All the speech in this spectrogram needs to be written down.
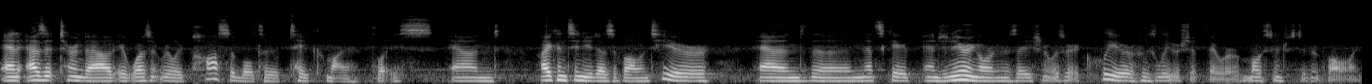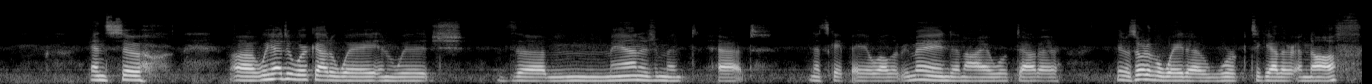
And as it turned out, it wasn't really possible to take my place. And I continued as a volunteer, and the Netscape engineering organization, it was very clear whose leadership they were most interested in following. And so uh, we had to work out a way in which the management at Netscape AOL that remained and I worked out a, you know, sort of a way to work together enough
